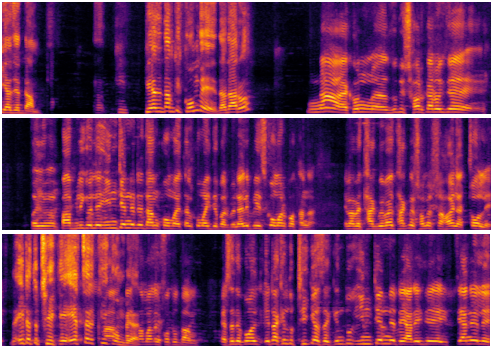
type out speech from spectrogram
পেঁয়াজের দাম। পেঁয়াজের দাম কি কমবে দাদা আরও? না এখন যদি সরকার ওই যে ওই পাবলিক হইলে ইন্টারনেটের দাম কমায় তাহলে কমাইতে পারবে নাহলে পেজ কমার কথা না। এভাবে থাকবে এভাবে থাকলে সমস্যা হয় না চলে। এটা তো ঠিক এর চেয়ে কি কমবে আর? কত দাম? এর সাথে এটা কিন্তু ঠিক আছে কিন্তু ইন্টারনেটে আর এই যে চ্যানেলে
